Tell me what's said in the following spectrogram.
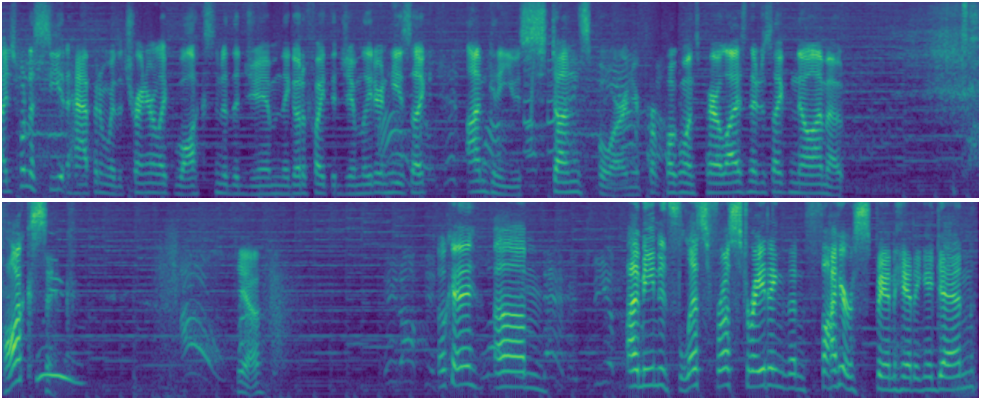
I just want to see it happen where the trainer like walks into the gym, they go to fight the gym leader, and he's like, "I'm gonna use Stun Spore," and your Pokemon's paralyzed, and they're just like, "No, I'm out." Toxic. Ow! Yeah. Okay, um, damage the opponent. I mean, it's less frustrating than Fire Spin hitting again.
